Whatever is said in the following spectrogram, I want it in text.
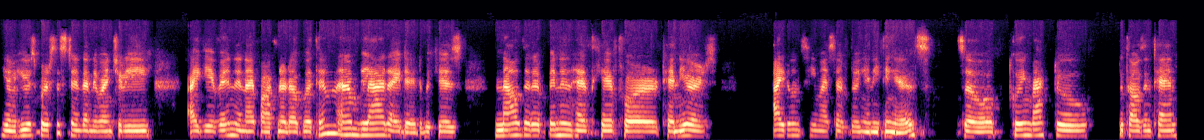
you know, he was persistent and eventually I gave in and I partnered up with him. And I'm glad I did because now that I've been in healthcare for 10 years, I don't see myself doing anything else. So going back to 2010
